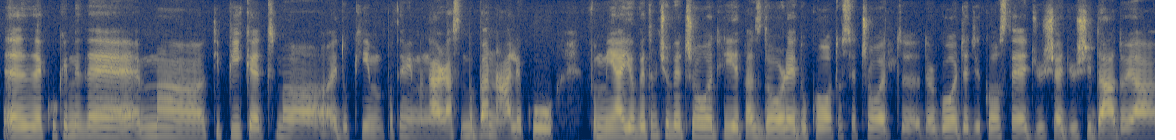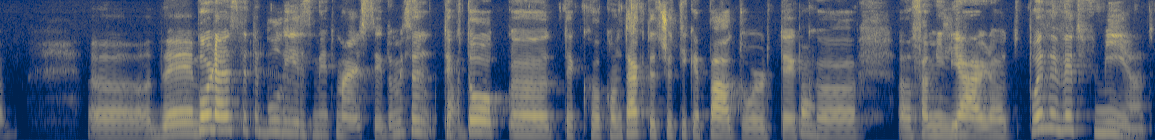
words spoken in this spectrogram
Edhe ku kemi dhe më tipiket, më edukim, po themi nga rastet më banale ku fëmia jo vetëm që veçohet, lihet pas dore, edukohet ose çohet, dërgohet gjatë gjithë kohës te gjyshja, gjyshi, dadoja, dhe por rastet e bullizmit Marsi, domethënë po. tek këto tek kontaktet që ti ke patur tek po. familjarët, po edhe vet fëmijët,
